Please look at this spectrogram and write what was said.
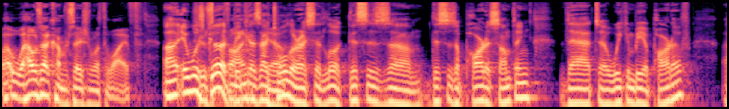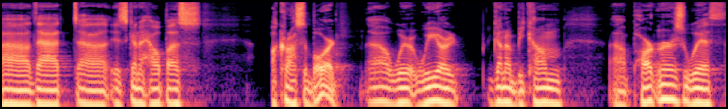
how, how was that conversation with the wife? Uh, it was, was good fine? because I yeah. told her I said, "Look, this is um, this is a part of something that uh, we can be a part of uh, that uh, is going to help us across the board. Uh, we're we are going to become." Uh, partners with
